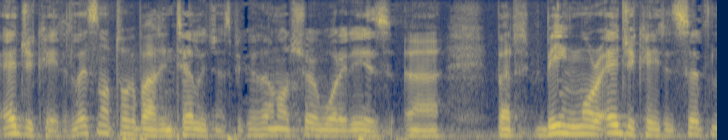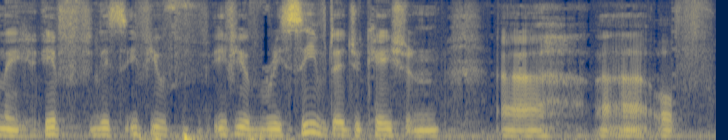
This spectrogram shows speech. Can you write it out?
educated. Let's not talk about intelligence because I'm not sure what it is. Uh, but being more educated, certainly, if this, if you've if you've received education uh, uh, of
